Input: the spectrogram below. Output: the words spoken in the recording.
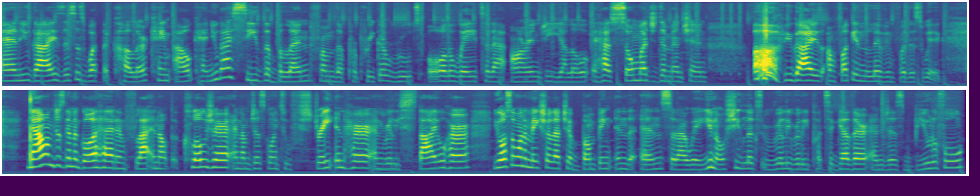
And you guys, this is what the color came out. Can you guys see the blend from the paprika roots all the way to that orangey yellow? It has so much dimension. Oh, you guys, I'm fucking living for this wig. Now I'm just to go ahead and flatten out the closure and I'm just going to straighten her and really style her. You also want to make sure that you're bumping in the ends so that way, you know, she looks really, really put together and just beautiful.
